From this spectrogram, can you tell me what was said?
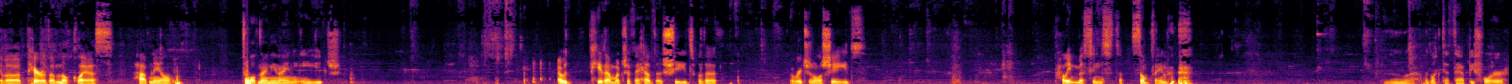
Have a pair of the milk glass hobnail, twelve ninety nine each. I would pay that much if they had the shades with it, original shades. Probably missing something. Ooh, we looked at that before.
